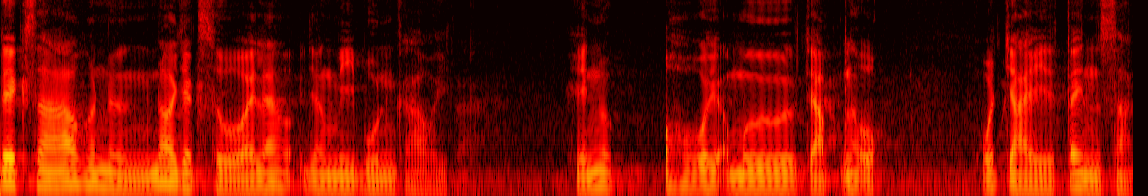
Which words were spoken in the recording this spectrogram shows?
เด็กสาวคนหนึ่ง นอกจากสวยแล้วยังมีบุญเก่าอีก เห็นแบบโอ้ยเอามือจับหน้าอก หัวใจเต้นสั่น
